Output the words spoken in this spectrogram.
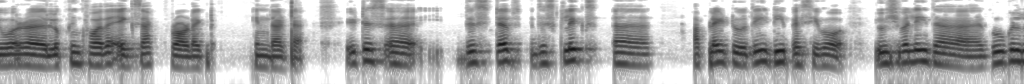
you are uh, looking for the exact product in that. It is uh, this steps this clicks uh, apply to the deep seo usually the google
